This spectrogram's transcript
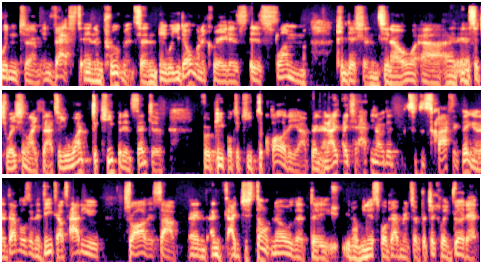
wouldn't um, invest in improvements, and, and, what you don't want to create is is slum conditions. You know, uh, in a situation like that, so you want to keep an incentive for people to keep the quality up. And, and I, I you know, it's this classic thing, the devil's in the details. How do you draw this up? And and I just don't know that the you know municipal governments are particularly good at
